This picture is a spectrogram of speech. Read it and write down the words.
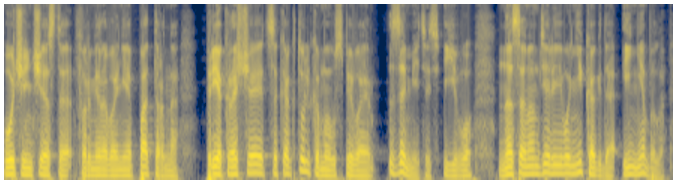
Очень часто формирование паттерна прекращается, как только мы успеваем заметить его. На самом деле его никогда и не было –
